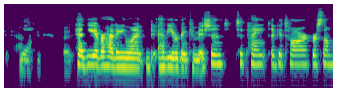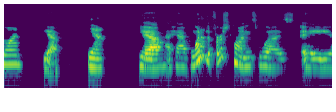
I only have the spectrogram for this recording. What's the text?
it has Yeah. to but Have you ever had anyone have you ever been commissioned to paint a guitar for someone? yeah Yeah. yeah i have one of the first ones was a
